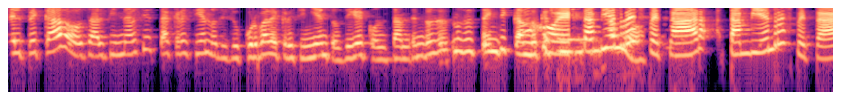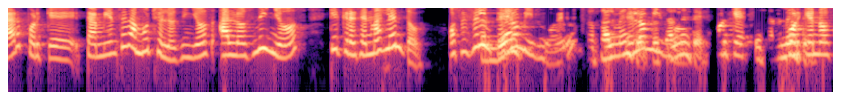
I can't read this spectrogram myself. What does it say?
el pecado, o sea, al final si está creciendo, si su curva de crecimiento sigue constante, entonces nos está indicando que eh, también respetar, también respetar, porque también se da mucho en los niños, a los niños que crecen más lento. O sea, es, lo mismo, ¿eh? Totalmente, es lo mismo. totalmente. Porque, porque nos,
